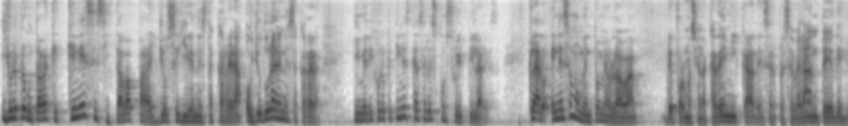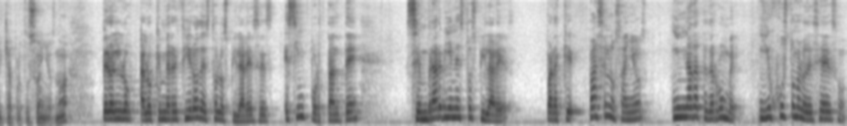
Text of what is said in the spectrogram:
Y yo le preguntaba que qué necesitaba para yo seguir en esta carrera o yo durar en esta carrera. Y me dijo, lo que tienes que hacer es construir pilares. Claro, en ese momento me hablaba de formación académica, de ser perseverante, de luchar por tus sueños, ¿no? Pero a lo que me refiero de esto, los pilares, es, es importante sembrar bien estos pilares para que pasen los años y nada te derrumbe. Y justo me lo decía eso.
